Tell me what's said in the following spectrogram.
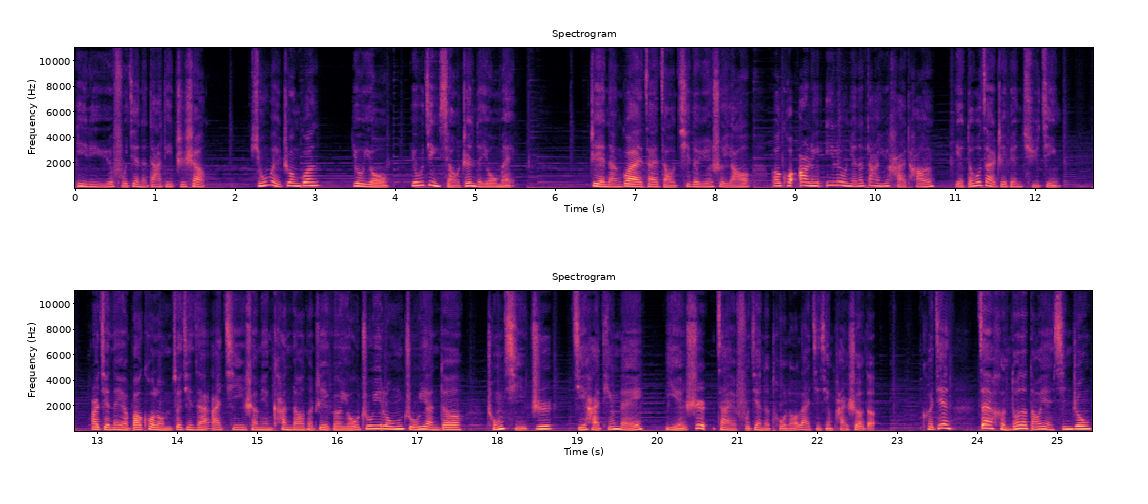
屹立于福建的大地之上。雄伟壮观，又有幽静小镇的优美，这也难怪在早期的云水谣，包括二零一六年的大鱼海棠，也都在这边取景。而且呢，也包括了我们最近在爱奇艺上面看到的这个由朱一龙主演的《重启之极海听雷》，也是在福建的土楼来进行拍摄的。可见，在很多的导演心中，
